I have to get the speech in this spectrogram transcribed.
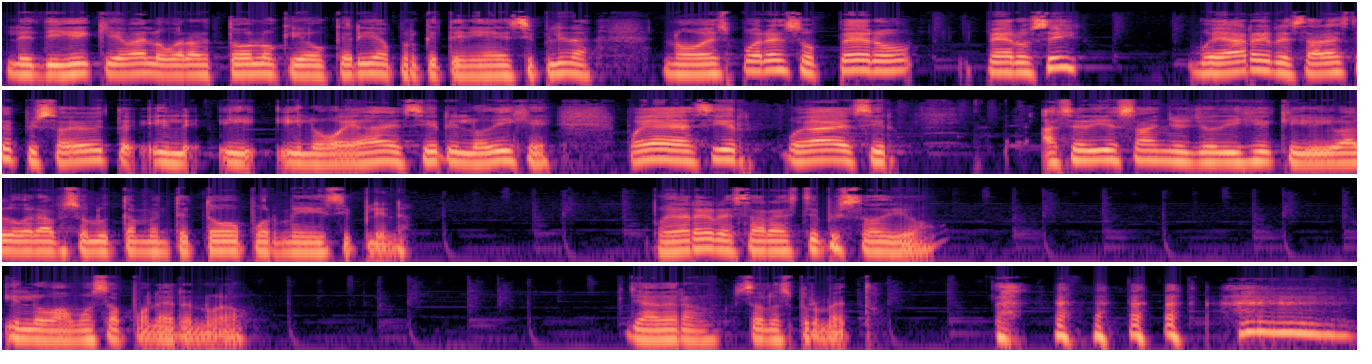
Les dije que iba a lograr todo lo que yo quería porque tenía disciplina. No es por eso, pero, pero sí, voy a regresar a este episodio y, y, lo voy a decir y lo dije. Voy a decir, voy a decir, hace 10 años yo dije que yo iba a lograr absolutamente todo por mi disciplina. Voy a regresar a este episodio y lo vamos a poner de nuevo. Ya verán, se los prometo.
